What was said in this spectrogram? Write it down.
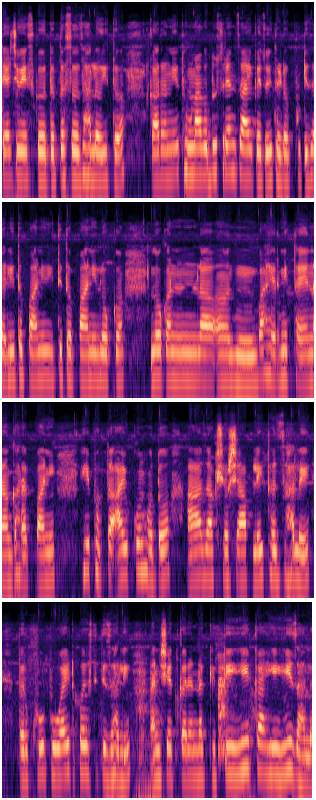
त्याच वेळेस कळतं तसं झालं इथं. कारण इथून मागं दुसऱ्यांचं ऐकायचो इथं ढगफुटी झाली इथं पाणी तिथं पाणी लोक लोकांना बाहेर निघता येणार घरात पाणी. हे फक्त ऐकून होतं. आज अक्षरशः आपल्या इथंच झालं आहे तर खूप वाईट परिस्थिती झाली आणि शेतकऱ्यांना कितीही काहीही झालं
